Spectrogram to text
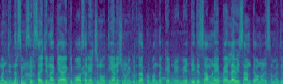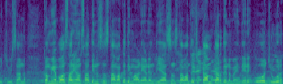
ਮਨਜਿੰਦਰ ਸਿੰਘ ਸਿਰਸਾ ਜਿਨ੍ਹਾਂ ਕਿਹਾ ਕਿ ਬਹੁਤ ਸਾਰੀਆਂ ਚੁਣੌਤੀਆਂ ਨੇ ਸ਼੍ਰੋਮਣੀ ਗੁਰਦੁਆਰਾ ਪ੍ਰਬੰਧਕ ਕਮੇਟੀ ਦੇ ਸਾਹਮਣੇ, ਪਹਿਲਾਂ ਵੀ ਸਨ ਤੇ ਆਉਣ ਵਾਲੇ ਸਮੇਂ ਦੇ ਵਿੱਚ ਵੀ ਸਨ। ਕਮੀਆਂ ਬਹੁਤ ਸਾਰੀਆਂ ਹੋ ਸਕਦੀਆਂ ਨੇ, ਸੰਸਥਾਵਾਂ ਕਦੀ ਮਾੜੀਆਂ ਨਹੀਂ ਹੁੰਦੀਆਂ, ਸੰਸਥਾਵਾਂ ਦੇ ਵਿੱਚ ਕੰਮ ਕਰਦੇ ਨੁਮਾਇੰਦੇ ਨੇ, ਉਹ ਜ਼ਰੂਰ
